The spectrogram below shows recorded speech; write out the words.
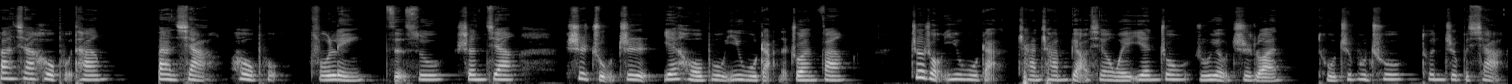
半夏厚朴汤，半夏、厚朴、茯苓、紫苏、生姜是主治咽喉部异物感的专方。这种异物感常常表现为咽中如有滞挛，吐之不出，吞之不下，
